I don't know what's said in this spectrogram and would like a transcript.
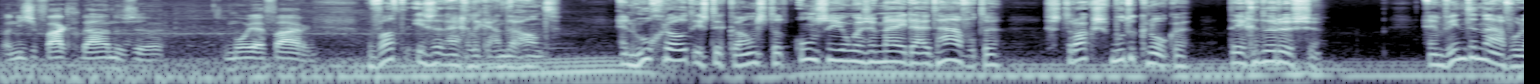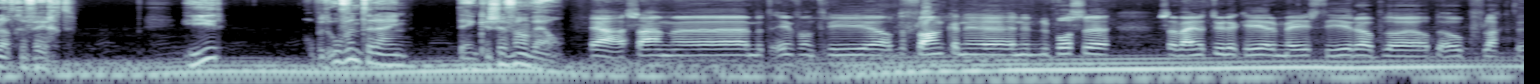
Nog niet zo vaak gedaan, dus uh, het is een mooie ervaring. Wat is er eigenlijk aan de hand? En hoe groot is de kans dat onze jongens en meiden uit Havelte straks moeten knokken tegen de Russen? En wint de NAVO dat gevecht? Hier, op het oefenterrein, denken ze van wel. Ja, samen uh, met de infanterie op de flanken en in de bossen zijn wij natuurlijk herenmeester hier op de, op de open vlakte.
